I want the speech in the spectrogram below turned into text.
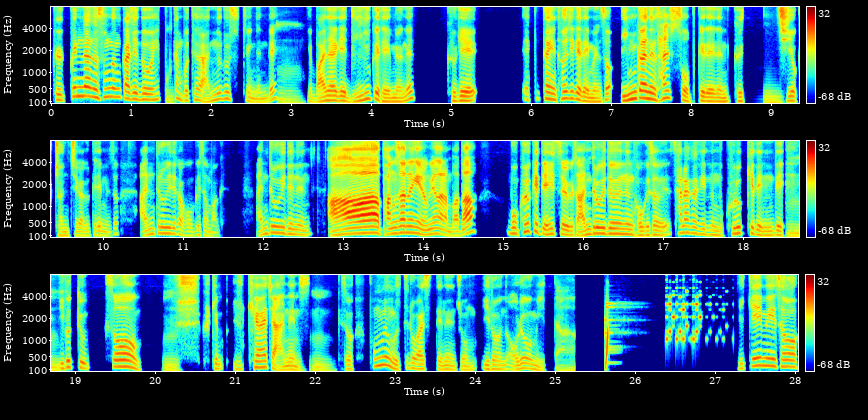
그 끝나는 순간까지도 핵폭탄 버튼을 안 누를 수도 있는데 음. 만약에 누르게 되면은 그게 핵폭탄이 터지게 되면서 인간은 살 수 없게 되는 그 음. 지역 전체가 그렇게 되면서 안드로이드가 거기서 막 안드로이드는 아 방사능에 영향을 안 받아? 뭐 그렇게 돼 있어요. 그래서 안드로이드는 거기서 살아가기는 뭐 그렇게 되는데 음. 이것도 썩 음. 그렇게 유쾌하지 않은 음. 그래서 폭력 루트로 갔을 때는 좀 이런 어려움이 있다. 이 게임에서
